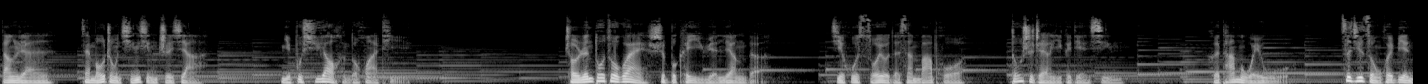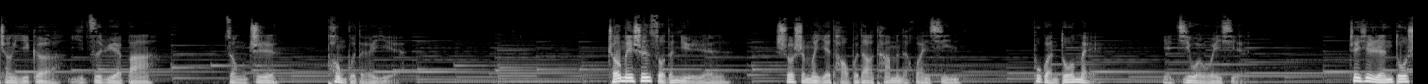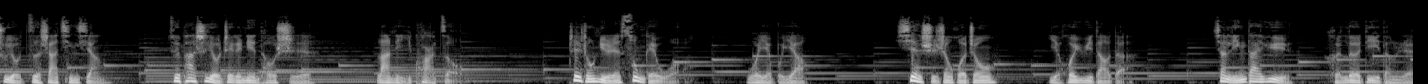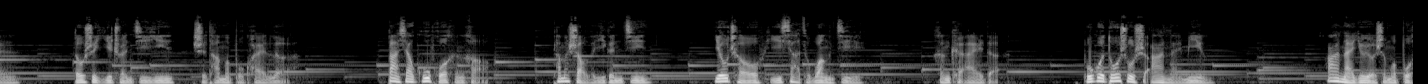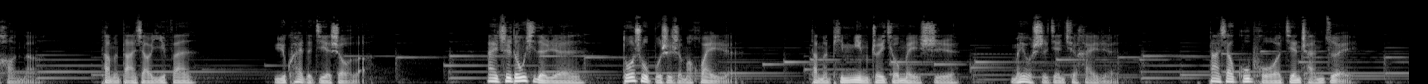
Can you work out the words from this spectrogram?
当然，在某种情形之下，你不需要很多话题。丑人多作怪是不可以原谅的，几乎所有的三八婆都是这样一个典型。和他们为伍，自己总会变成一个一字约八。总之，碰不得也。愁眉深锁的女人。说什么也讨不到他们的欢心，不管多美，也极为危险。这些人多数有自杀倾向，最怕是有这个念头时，拉你一块儿走。这种女人送给我，我也不要。现实生活中也会遇到的，像林黛玉和乐蒂等人，都是遗传基因使他们不快乐。大笑姑婆很好，他们少了一根筋，忧愁一下子忘记。很可爱的，不过多数是二奶命。二奶又有什么不好呢？他们大笑一番，愉快的接受了。爱吃东西的人，多数不是什么坏人，他们拼命追求美食，没有时间去害人。大笑姑婆兼馋嘴，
